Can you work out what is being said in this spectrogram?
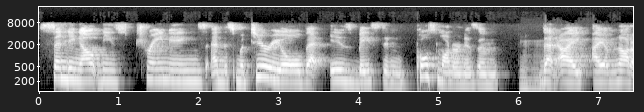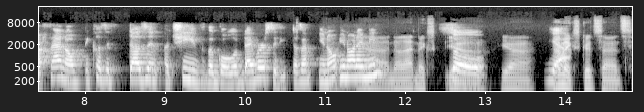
sending out these trainings and this material that is based in postmodernism mhm. that I, I am not a fan of because it doesn't achieve the goal of diversity. Does that you know you know what I mean? Yeah, no, that makes So, yeah, yeah, yeah. that makes good sense.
